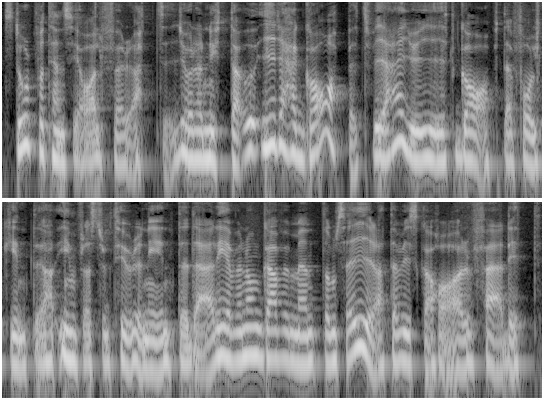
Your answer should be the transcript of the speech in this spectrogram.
stor potential för att göra nytta. Och I det här gapet, vi är ju i ett gap där folk inte, infrastrukturen är inte där. Även om government de säger att vi ska ha färdigt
